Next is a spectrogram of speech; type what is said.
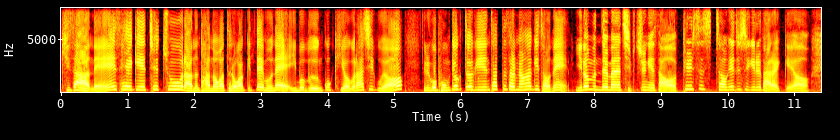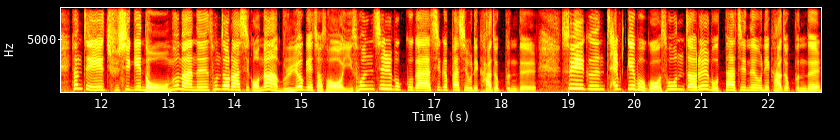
기사 안에 세계 최초라는 단어가 들어갔기 때문에 이 부분 꼭 기억을 하시고요. 그리고 본격적인 차트 설명하기 전에 이런 분들만 집중해서 필수 시청해 주시기를 바랄게요. 현재 주식이 너무 많은 손절을 하시거나 물려 계셔서 이 손실 복구가 시급하신 우리 가족분들 수익은 짧게 보고 손절을 못 하시는 우리 가족분들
